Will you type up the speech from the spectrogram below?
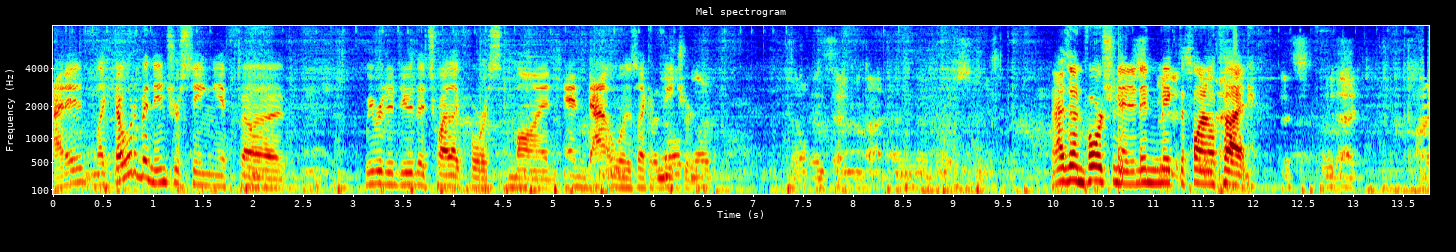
added. Like, that would have been interesting if, uh, we were to do the Twilight Forest mod, and that was, like, a No, feature. No, no, instead we got added the glow squid. That's unfortunate, it didn't make the final cut. It's that kind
